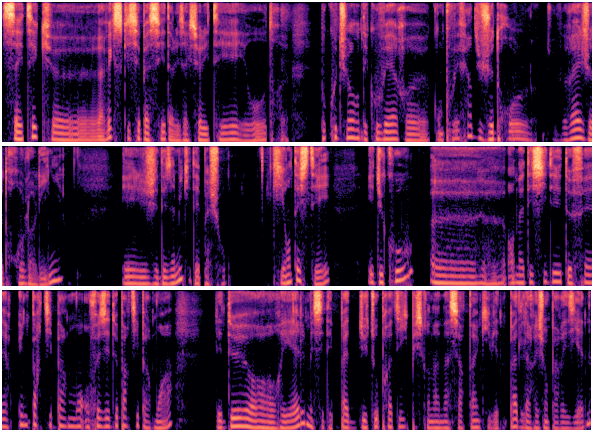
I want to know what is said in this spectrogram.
Ça a été que, avec ce qui s'est passé dans les actualités et autres, beaucoup de gens ont découvert euh, qu'on pouvait faire du jeu de rôle, du vrai jeu de rôle en ligne. Et j'ai des amis qui étaient pas chauds, qui ont testé. Et du coup, euh, on a décidé de faire une partie par mois. On faisait deux parties par mois, les deux en réel, mais c'était pas du tout pratique puisqu'on en a certains qui viennent pas de la région parisienne.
